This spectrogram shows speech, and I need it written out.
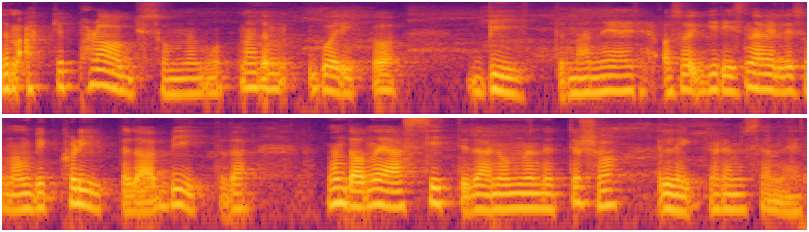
De er ikke plagsomme mot meg. De går ikke og biter meg ned. Altså, Grisen er veldig sånn han vil klype deg, og bite deg. Men da når jeg sitter der noen minutter, så legger de seg ned.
